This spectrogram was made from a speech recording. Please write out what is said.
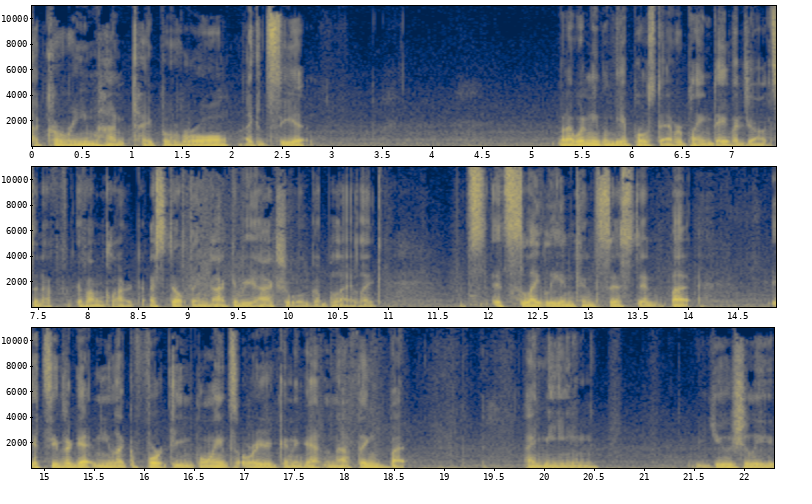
a Kareem Hunt type of role. I could see it. But I wouldn't even be opposed to ever playing David Johnson if, if I'm Clark. I still think that could be actual good play. Like, it's it's slightly inconsistent, but it's either getting you like 14 points or you're gonna get nothing. But I mean, usually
